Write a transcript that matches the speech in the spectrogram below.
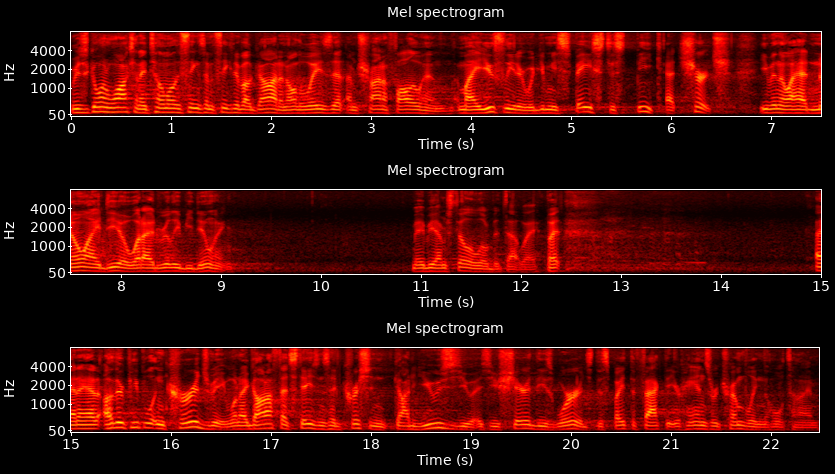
We just go on walks and I tell them all the things I'm thinking about God and all the ways that I'm trying to follow him. My youth leader would give me space to speak at church, even though I had no idea what I'd really be doing. Maybe I'm still a little bit that way. But and I had other people encourage me when I got off that stage and said, Christian, God used you as you shared these words, despite the fact that your hands were trembling the whole time.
